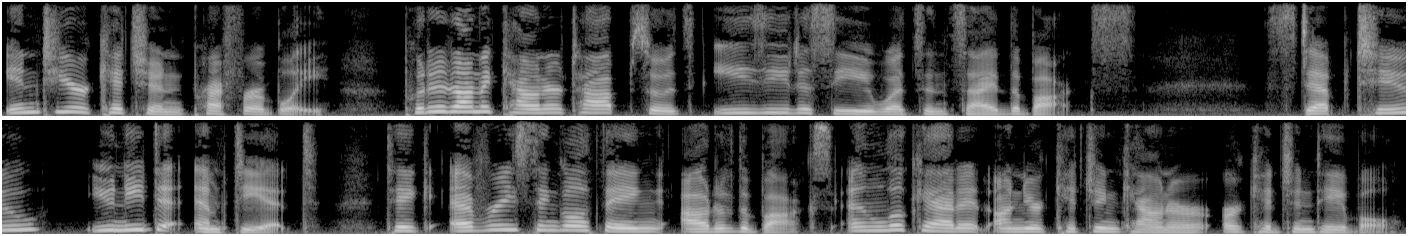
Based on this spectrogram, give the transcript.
into your kitchen, preferably. Put it on a countertop so it's easy to see what's inside the box. Step two, you need to empty it. Take every single thing out of the box and look at it on your kitchen counter or kitchen table.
